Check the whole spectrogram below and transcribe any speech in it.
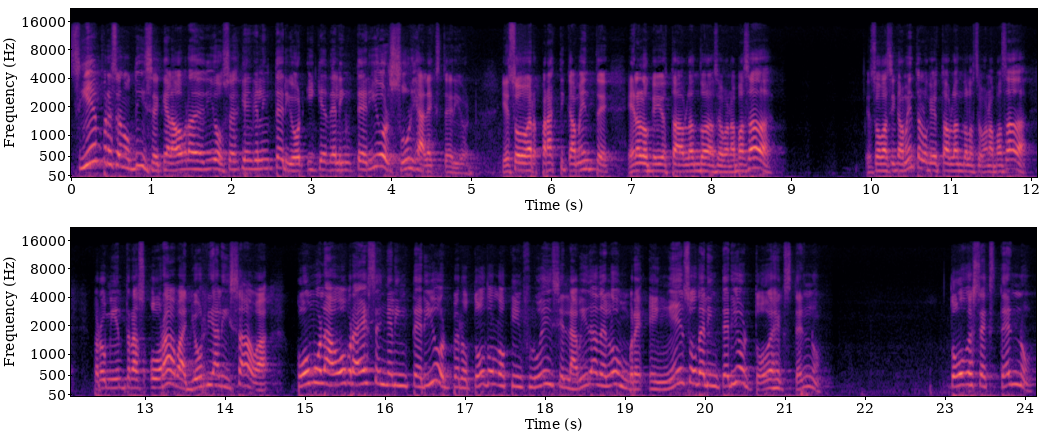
Siempre se nos dice que la obra de Dios es en el interior y que del interior surge al exterior. Y eso prácticamente era lo que yo estaba hablando la semana pasada. Eso básicamente es lo que yo estaba hablando la semana pasada. Pero mientras oraba, yo realizaba cómo la obra es en el interior, pero todo lo que influencia en la vida del hombre, en eso del interior, todo es externo. Todo es externo.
